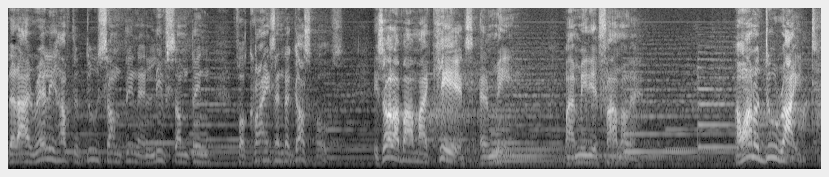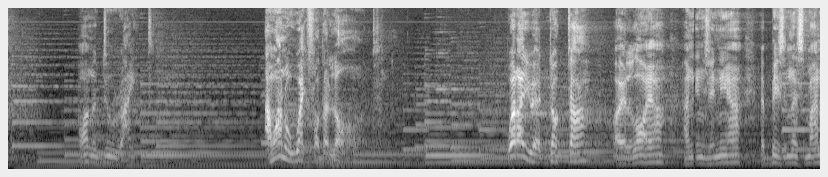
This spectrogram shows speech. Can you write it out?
that I really have to do something and leave something for Christ and the Gospels. It's all about my kids and me, my immediate family. I want to do right. I want to do right. I want to work for the Lord. Whether you're a doctor or a lawyer, an engineer, a businessman,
